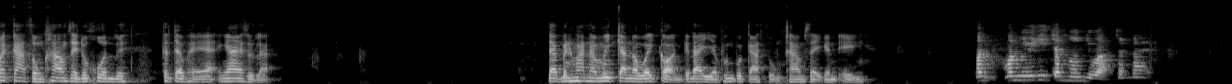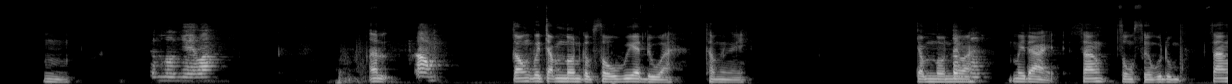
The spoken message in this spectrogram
ประกาศสงครามใส่ทุกคนเลย ถ้าจะแพ้ง่ายสุดละแต่เป็นพันธมิตรกันเอาไว้ก่อนก็ได้อย่าเพิ่งประกาศสงครามใส่กันเอง มันมันมีวิธีจำนวนอยู่อะจำได้อืมจำนวนไงวะอันเอ้าต้องไปจำนนกับโซเวียตดูอะทำยังไงจำนนได้ไหมไม่ได้ สร้างส่งเสริมอุดม สร้าง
